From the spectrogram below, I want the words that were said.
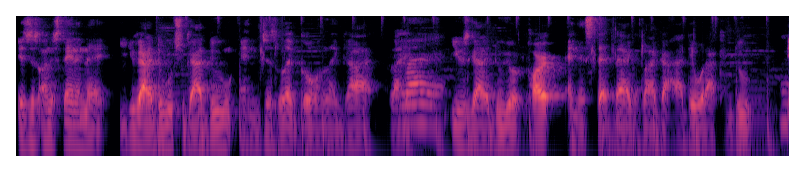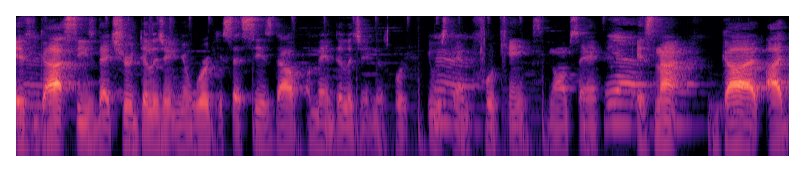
it's just understanding that you got to do what you got to do and just let go and let God. Like right. you just got to do your part and then step back. It's like God, I did what I can do. Mm-hmm. If God sees that you're diligent in your work, it says, "Seest thou a man diligent in his work? He will mm. stand before kings." You know what I'm saying? Yeah. It's not God. I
